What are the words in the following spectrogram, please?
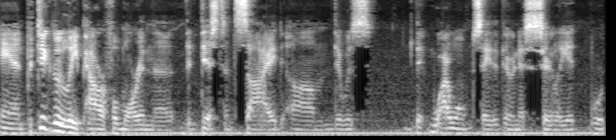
and particularly powerful more in the the distance side. Um, there was I won't say that they're necessarily were,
